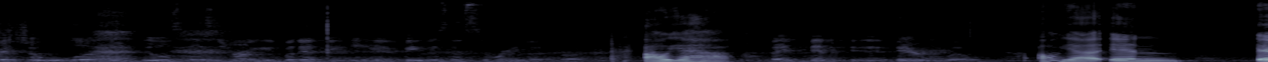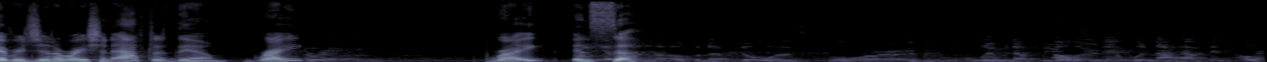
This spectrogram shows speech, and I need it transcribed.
Richard Williams, it was his dream, but at the end, Venus and Serena, Oh, yeah. they benefited very well. Oh, yeah. And every generation after them, right? Correct. Right. And so, them open up doors for women of color that would not have been open.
